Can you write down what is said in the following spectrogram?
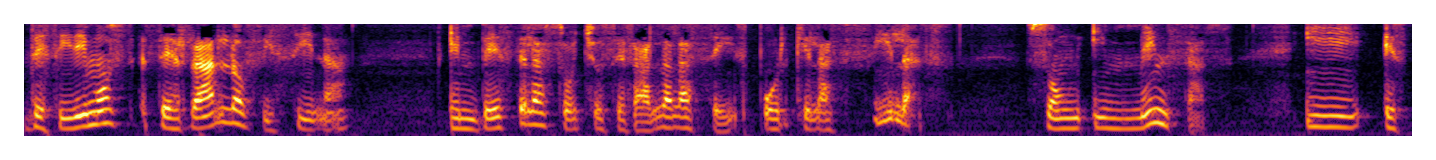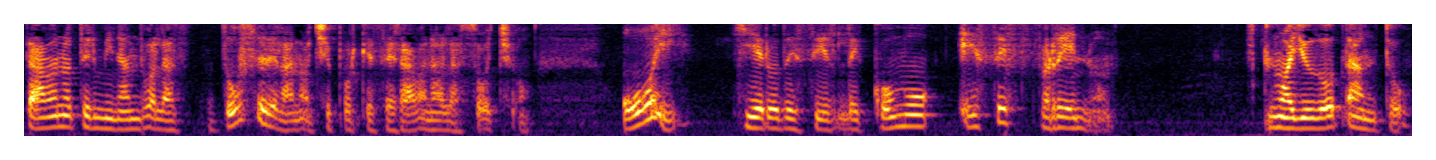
decidimos cerrar la oficina en vez de las 8, cerrarla a las 6 porque las filas son inmensas y estaban terminando a las 12 de la noche porque cerraban a las 8. Hoy quiero decirle cómo ese freno nos ayudó tanto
